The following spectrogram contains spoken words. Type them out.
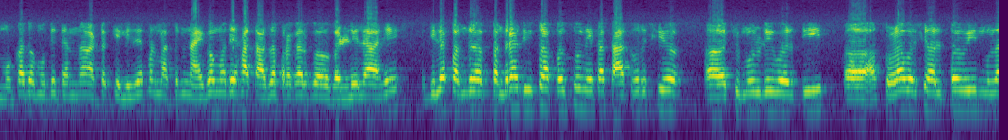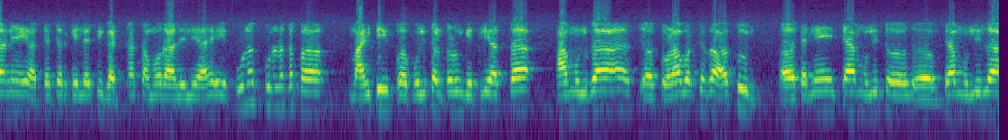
मुकादम होते त्यांना अटक केलेली आहे. पण मात्र नायगावमध्ये हा ताजा प्रकार घडलेला आहे. गेल्या पंधरा पंधरा दिवसापासून एका सात वर्षीय चिमुरडीवरती सोळा वर्ष अल्पवयीन मुलाने अत्याचार केल्याची घटना समोर आलेली आहे. एकूणच पूर्णतः माहिती पोलिसांकडून घेतली असता हा मुलगा सोळा वर्षाचा असून त्याने त्या मुली त्या मुलीला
